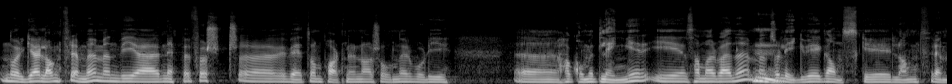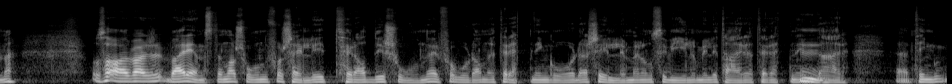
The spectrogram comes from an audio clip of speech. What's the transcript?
Norge er langt fremme, men vi er neppe først. Uh, vi vet om partnernasjoner hvor de uh, har kommet lenger i samarbeidet, mm. men så ligger vi ganske langt fremme. Og så har hver, hver, eneste nasjon forskjellige tradisjoner for hvordan etterretning går. Det er skille mellom sivil og militær etterretning. Mm. det er Eh, ting,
